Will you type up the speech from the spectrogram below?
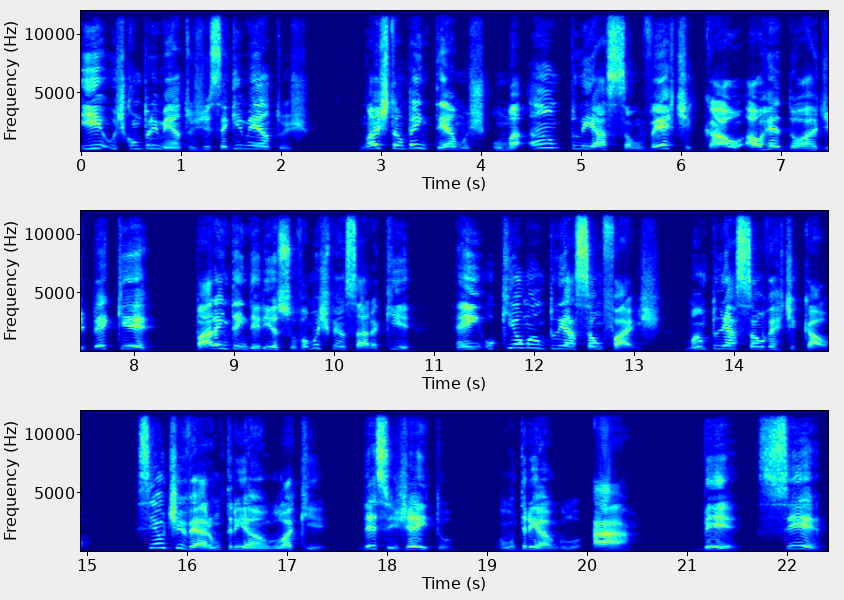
e os comprimentos de segmentos. Nós também temos uma ampliação vertical ao redor de PQ. Para entender isso, vamos pensar aqui em o que uma ampliação faz, uma ampliação vertical. Se eu tiver um triângulo aqui desse jeito, um triângulo A, B, C,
